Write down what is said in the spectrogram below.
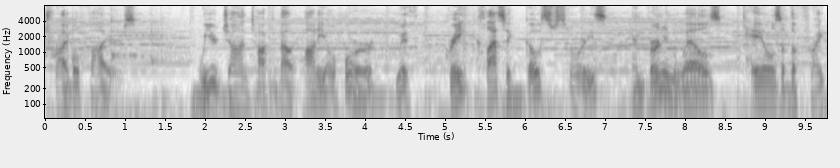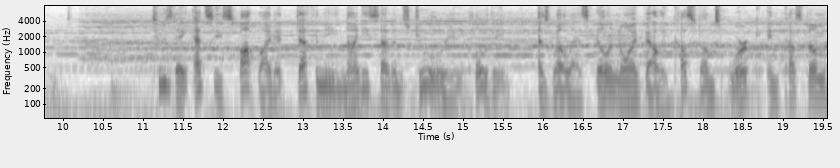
Tribal Fires. Weird John talked about audio horror with Great Classic Ghost Stories and Vernon Wells' Tales of the Frightened. Tuesday Etsy spotlighted Deathany 97's jewelry and clothing as well as Illinois Valley Customs work in custom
